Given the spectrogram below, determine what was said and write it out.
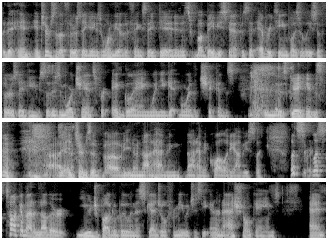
In, in terms of the thursday games one of the other things they did and it's a baby step is that every team plays at least a thursday game. So there's more chance for egg laying when you get more of the chickens in those games uh, yeah. in terms of, of you know not having not having quality obviously. Let's right. let's talk about another huge bugaboo in the schedule for me which is the international games and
